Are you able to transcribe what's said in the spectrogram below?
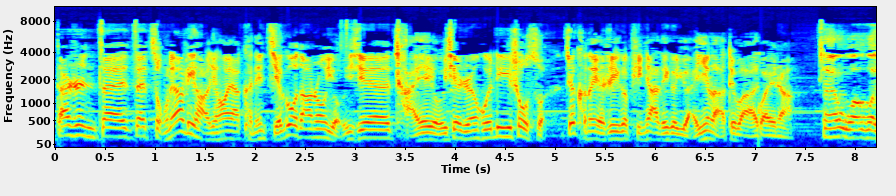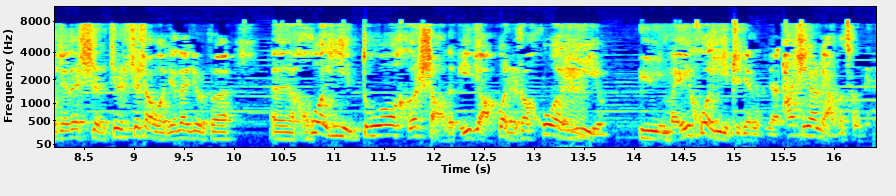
但是在在总量利好情况下，肯定结构当中有一些产业、有一些人会利益受损，这可能也是一个评价的一个原因了，对吧，关院长？呃，我我觉得是，就是至少我觉得就是说，呃，获益多和少的比较，或者说获益。与没获益之间的比较，它实际上两个层面。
